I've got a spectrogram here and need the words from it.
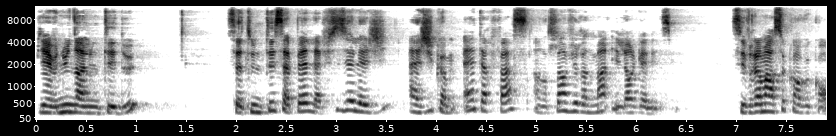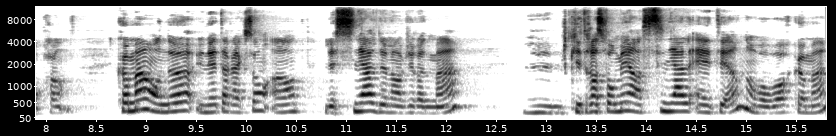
Bienvenue dans l'unité 2. Cette unité s'appelle La physiologie agit comme interface entre l'environnement et l'organisme. C'est vraiment ça qu'on veut comprendre. Comment on a une interaction entre le signal de l'environnement, qui est transformé en signal interne, on va voir comment,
